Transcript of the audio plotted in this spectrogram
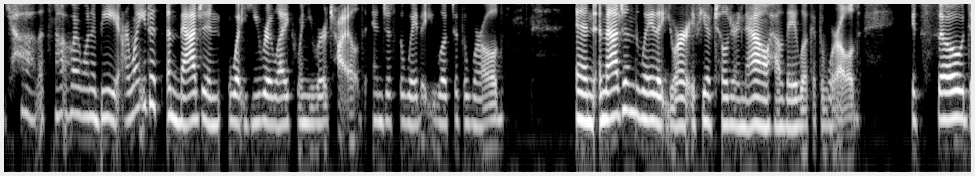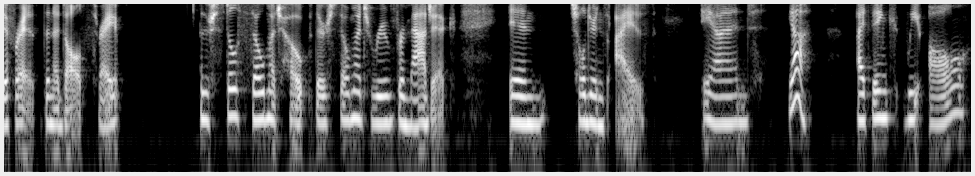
yeah, that's not who I want to be. I want you to imagine what you were like when you were a child and just the way that you looked at the world. And imagine the way that you're, if you have children now, how they look at the world. It's so different than adults, right? There's still so much hope. There's so much room for magic in children's eyes. And yeah, I think we all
